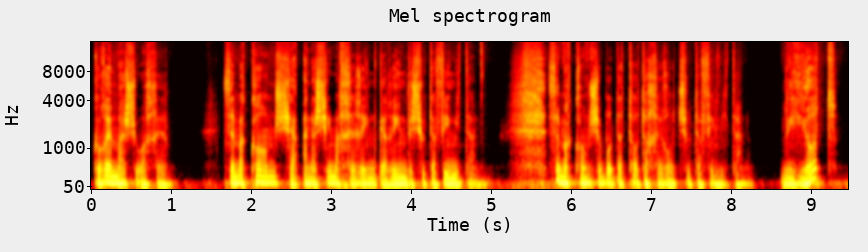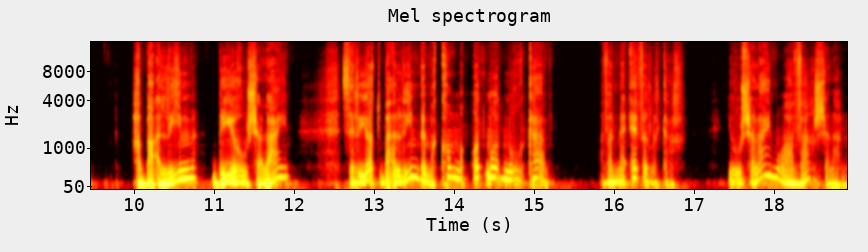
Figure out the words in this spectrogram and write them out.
קורה משהו אחר. זה מקום שאנשים אחרים גרים ושותפים איתנו. זה מקום שבו דתות אחרות שותפים איתנו. להיות הבעלים בירושלים, זה להיות בעלים במקום מאוד מאוד מורכב. אבל מעבר לכך, ירושלים הוא העבר שלנו.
